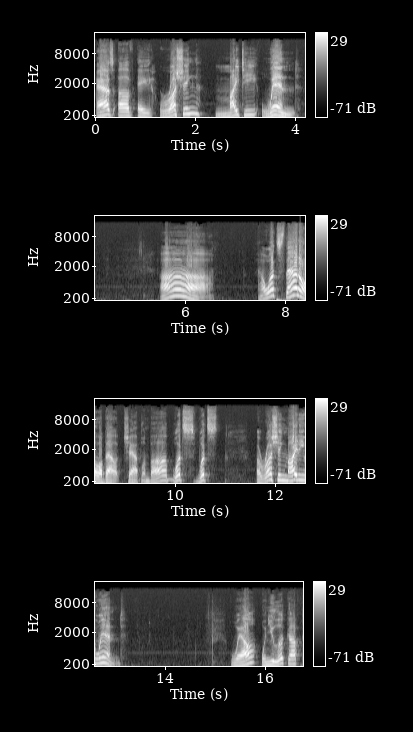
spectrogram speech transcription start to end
as of a rushing mighty wind. Ah. Now what's that all about, Chaplain Bob? What's what's a rushing mighty wind? Well, when you look up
